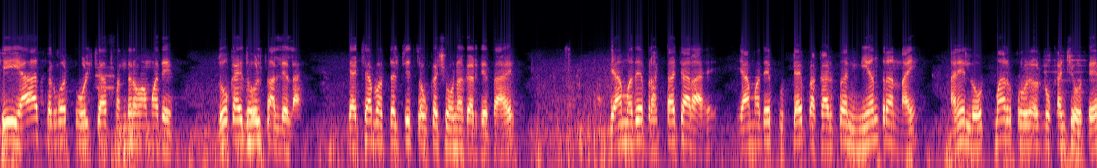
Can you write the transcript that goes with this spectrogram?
की या सर्व टोलच्या संदर्भामध्ये जो काही धोल चाललेला आहे त्याच्याबद्दलची चौकशी होणं गरजेचं आहे. यामध्ये भ्रष्टाचार आहे. यामध्ये कुठल्याही प्रकारचं नियंत्रण नाही आणि लोटमार लोकांची होते.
